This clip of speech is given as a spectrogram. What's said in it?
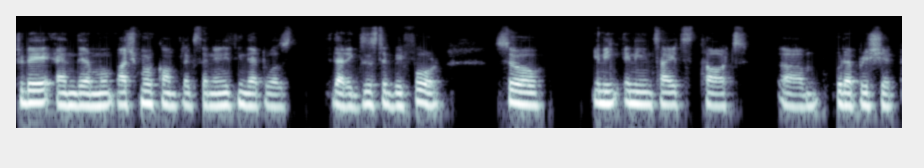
today, and they're much more complex than anything that was that existed before. So any any insights, thoughts, um, would appreciate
